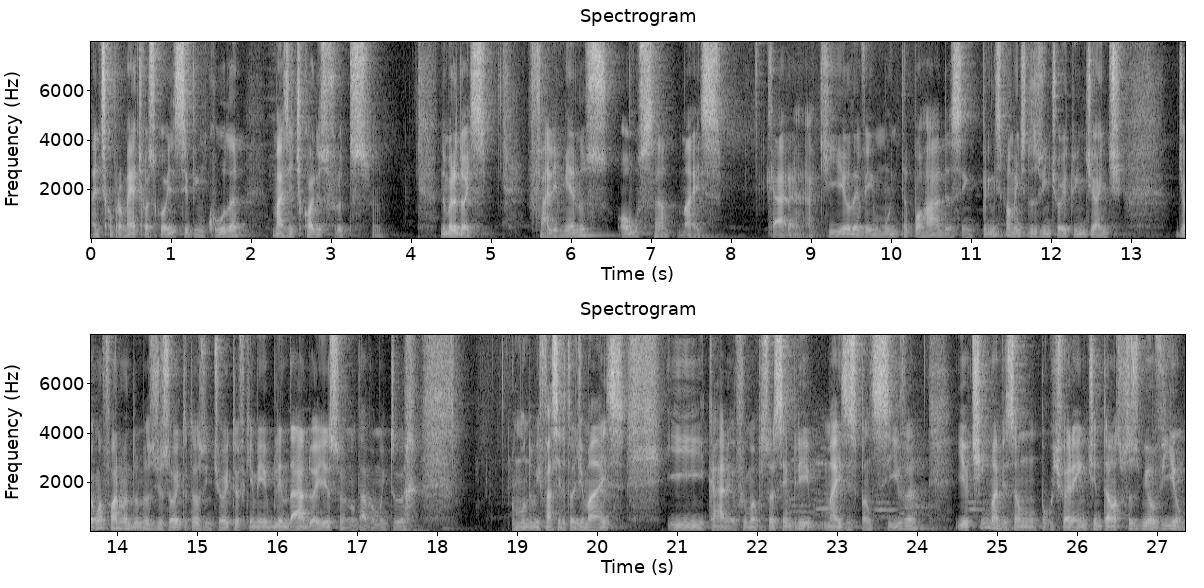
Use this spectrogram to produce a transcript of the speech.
a gente se compromete com as coisas, se vincula, mais a gente colhe os frutos. Número 2. Fale menos, ouça mais. Cara, aqui eu levei muita porrada, assim, principalmente dos 28 em diante de alguma forma, dos meus 18 até os 28, eu fiquei meio blindado a isso. Eu não tava muito. o mundo me facilitou demais. E, cara, eu fui uma pessoa sempre mais expansiva e eu tinha uma visão um pouco diferente, então as pessoas me ouviam,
